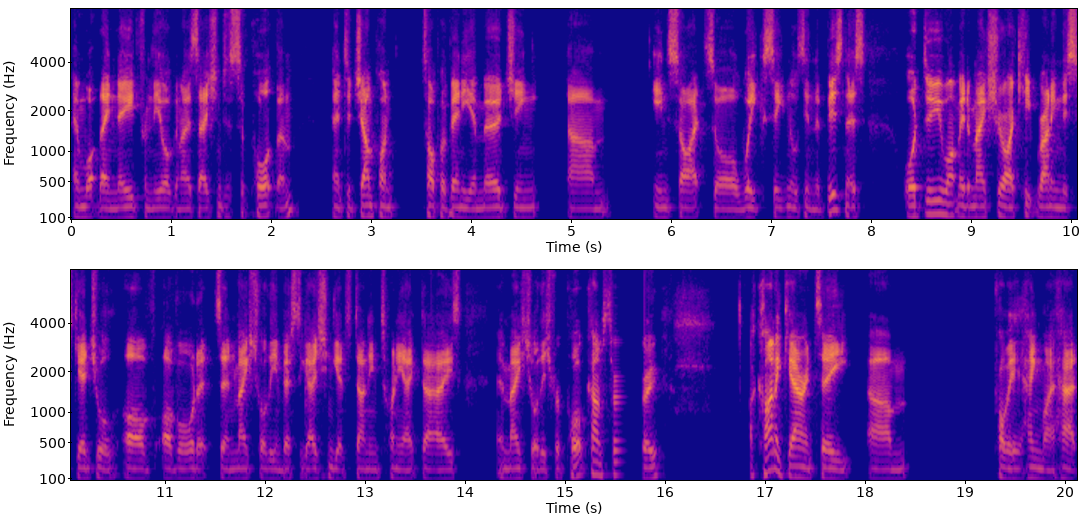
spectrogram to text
and what they need from the organization to support them and to jump on top of any emerging um, insights or weak signals in the business? Or do you want me to make sure I keep running this schedule of, of audits and make sure the investigation gets done in 28 days and make sure this report comes through? I kind of guarantee, um, probably hang my hat,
